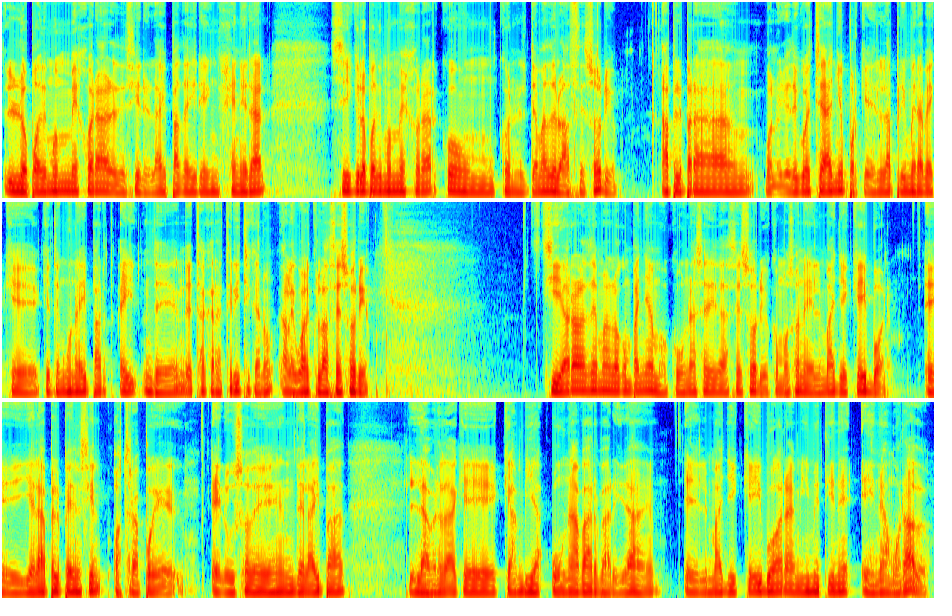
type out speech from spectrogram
lo podemos mejorar, es decir, el iPad Air en general sí que lo podemos mejorar con, el tema de los accesorios. Apple para, bueno, yo digo este año porque es la primera vez que, tengo un iPad Air de, de estas características, ¿no? Al igual que los accesorios. Si ahora además lo acompañamos con una serie de accesorios como son el Magic Keyboard eh, y el Apple Pencil, ostras, pues el uso del iPad, la verdad que cambia una barbaridad. ¿eh? El Magic Keyboard a mí me tiene enamorado.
